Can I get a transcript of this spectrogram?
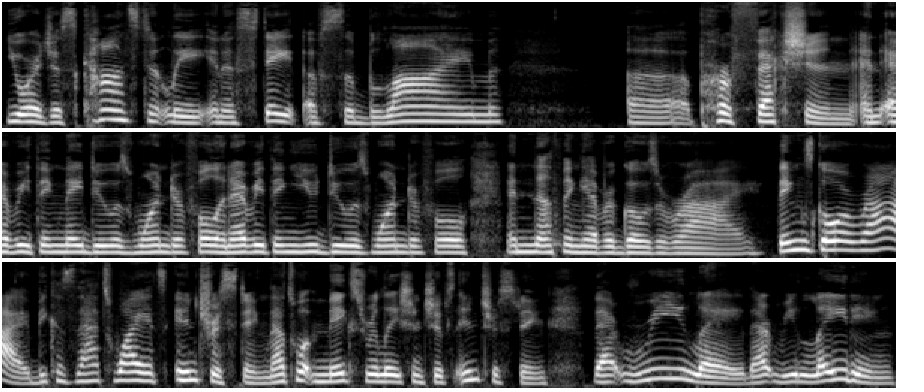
you are just constantly in a state of sublime uh, perfection and everything they do is wonderful and everything you do is wonderful and nothing ever goes awry. Things go awry because that's why it's interesting. That's what makes relationships interesting. That relay, that relating,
